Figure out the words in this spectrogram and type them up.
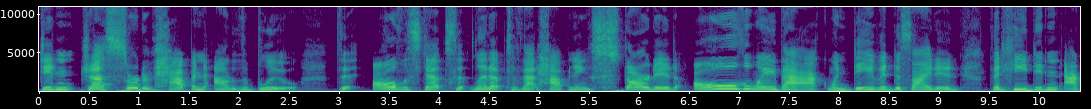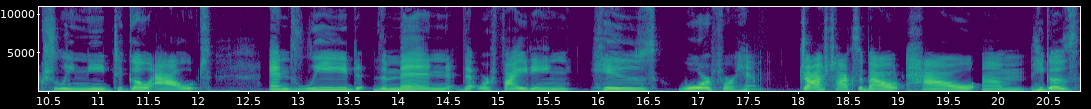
didn't just sort of happen out of the blue. The, all the steps that led up to that happening started all the way back when David decided that he didn't actually need to go out and lead the men that were fighting his war for him. Josh talks about how um, he goes,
